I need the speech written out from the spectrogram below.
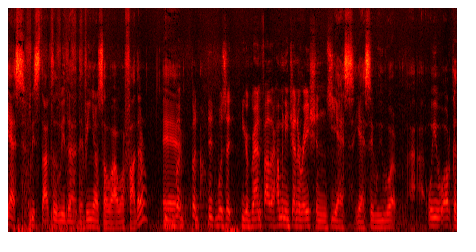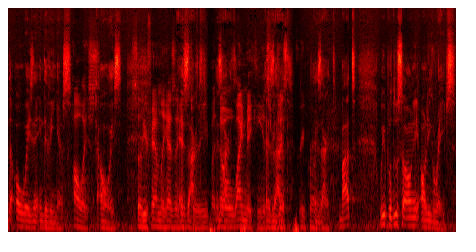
yes we started with uh, the vineyards of our father Uh, but but did, was it your grandfather? How many generations? yes yes we were we worked always in the vineyards Always. always So your family has a Exact, history, but no winemaking history, Exact. just. Exact. But we produce only only grapes.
